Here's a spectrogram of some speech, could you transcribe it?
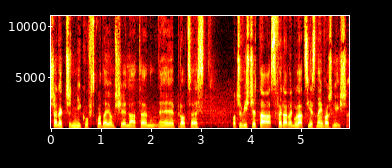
Szereg czynników składają się na ten e, proces. Oczywiście ta sfera regulacji jest najważniejsza,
